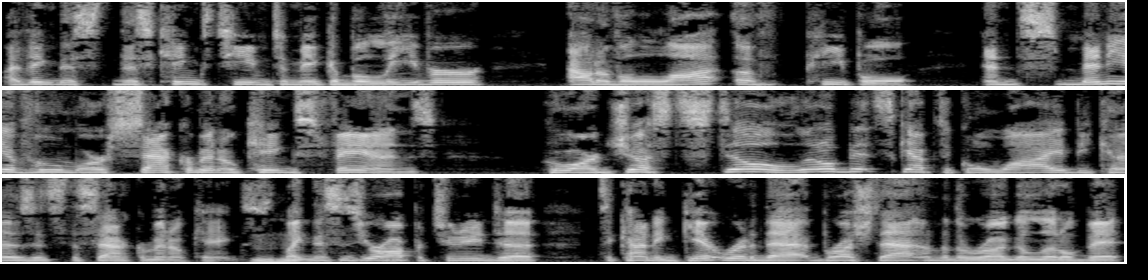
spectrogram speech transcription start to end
I think this this Kings team to make a believer out of a lot of people and many of whom are Sacramento Kings fans who are just still a little bit skeptical. Why? Because it's the Sacramento Kings. Mm-hmm. Like this is your opportunity to to kind of get rid of that, brush that under the rug a little bit,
